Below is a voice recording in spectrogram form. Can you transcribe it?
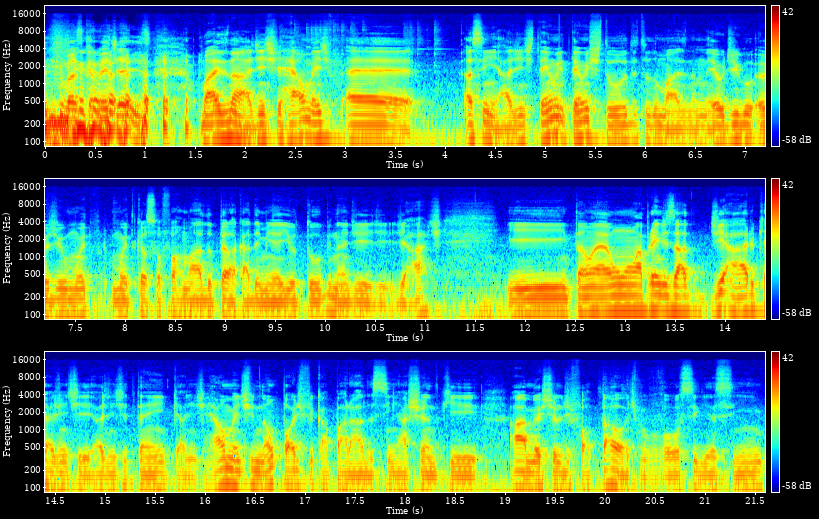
Basicamente é isso. Mas não, a gente realmente é, assim, a gente tem um, tem um estudo e tudo mais, né? Eu digo, eu digo muito, muito que eu sou formado pela academia YouTube, né, de, de, de arte. E então é um aprendizado diário que a gente, a gente tem, que a gente realmente não pode ficar parado assim, achando que, ah, meu estilo de foto tá ótimo, vou seguir assim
